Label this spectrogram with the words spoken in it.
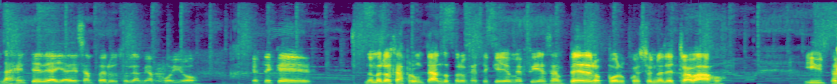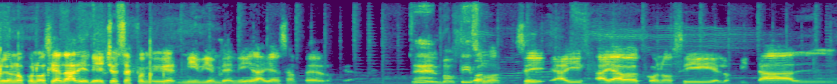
la gente de allá de San Pedro Sula me apoyó. Fíjate que, no me lo estás preguntando, pero fíjate que yo me fui a San Pedro por cuestiones de trabajo pero yo no conocía a nadie. De hecho, esa fue mi, bienvenida allá en San Pedro. El bautismo. sí, ahí. Allá conocí el hospital,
